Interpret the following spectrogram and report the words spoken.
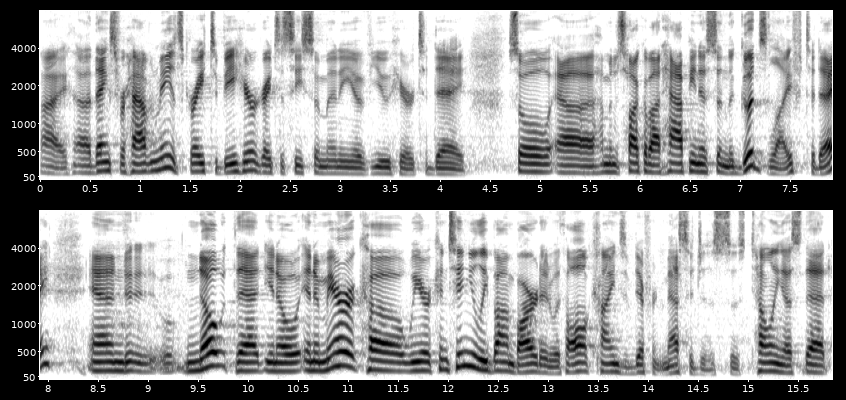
Hi, uh, thanks for having me. It's great to be here. Great to see so many of you here today. So, uh, I'm going to talk about happiness in the goods life today. And uh, note that, you know, in America, we are continually bombarded with all kinds of different messages telling us that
